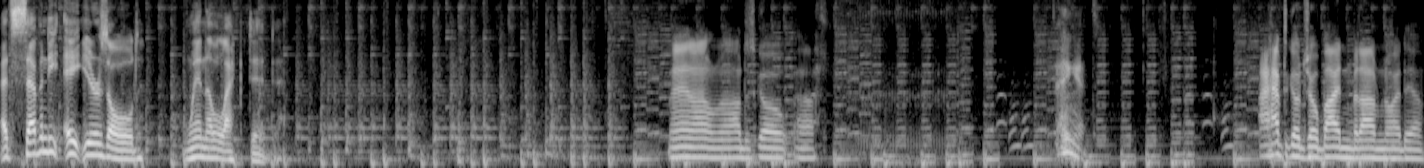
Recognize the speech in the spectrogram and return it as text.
at 78 years old when elected? Man, I don't know. I'll just go. Uh, dang it. I have to go Joe Biden, but I have no idea.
